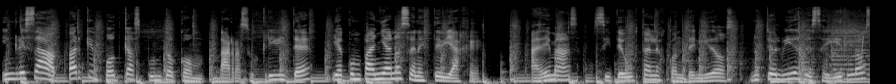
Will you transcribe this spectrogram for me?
Ingresa a parquepodcast.com barra suscríbete y acompáñanos en este viaje. Además, si te gustan los contenidos, no te olvides de seguirlos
